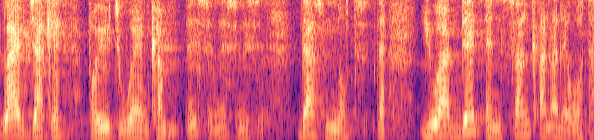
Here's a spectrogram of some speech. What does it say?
life jacket for you to wear and come. Listen, listen, listen. That's not that. You are dead and sunk under the water.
